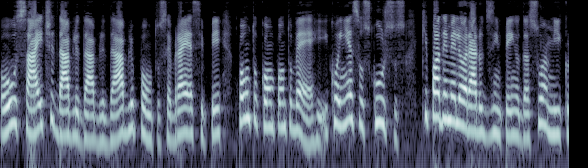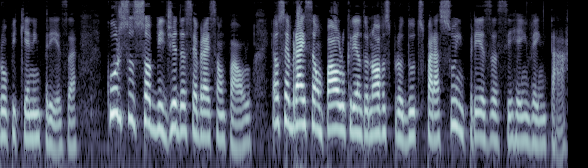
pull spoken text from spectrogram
ou o site www.sebraesp.com.br e conheça os cursos que podem melhorar o desempenho da sua micro ou pequena empresa. Cursos sob medida Sebrae São Paulo. É o Sebrae São Paulo criando novos produtos para a sua empresa se reinventar.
